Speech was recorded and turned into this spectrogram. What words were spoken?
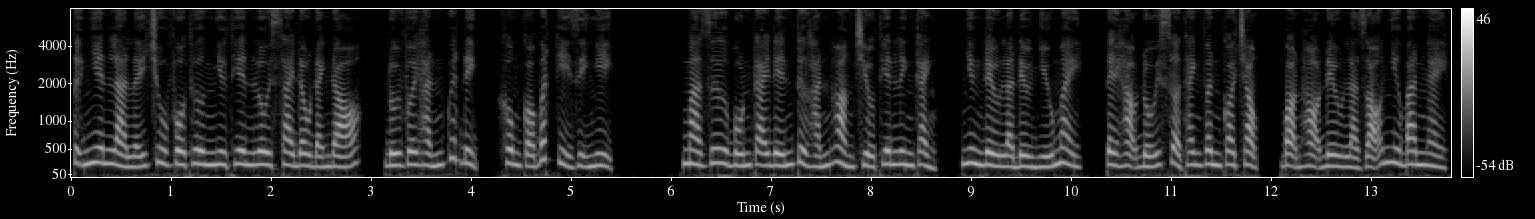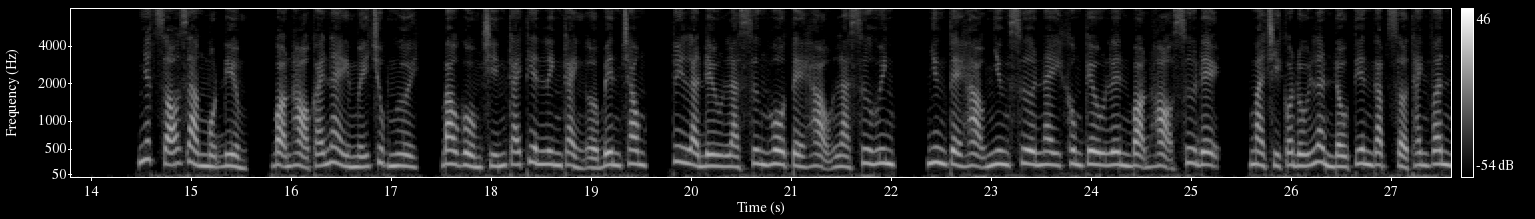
tự nhiên là lấy chu vô thương như thiên lôi sai đâu đánh đó, đối với hắn quyết định, không có bất kỳ dị nghị. Mà dư bốn cái đến từ hắn hoàng triều thiên linh cảnh, nhưng đều là đều nhíu mày, tề hạo đối sở thanh vân coi trọng, bọn họ đều là rõ như ban ngày. Nhất rõ ràng một điểm, bọn họ cái này mấy chục người, bao gồm 9 cái thiên linh cảnh ở bên trong, tuy là đều là xưng hô tề hạo là sư huynh, nhưng tề hạo nhưng xưa nay không kêu lên bọn họ sư đệ, mà chỉ có đối lần đầu tiên gặp sở thanh vân,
